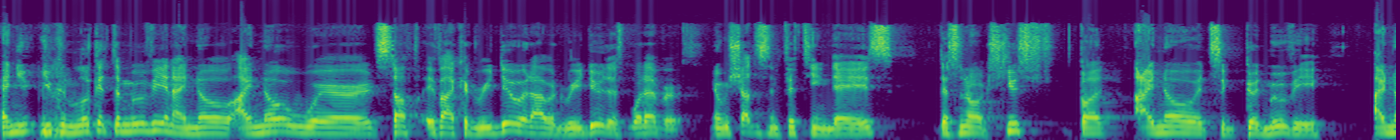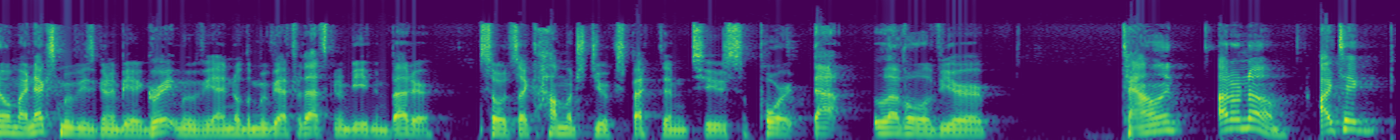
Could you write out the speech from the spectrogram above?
and you, you mm-hmm. can look at the movie and I know, I know where stuff, if I could redo it, I would redo this, whatever. You know, we shot this in 15 days. There's no excuse, but I know it's a good movie. I know my next movie is going to be a great movie. I know the movie after that's going to be even better. So it's like, how much do you expect them to support that level of your talent? I don't know. I take,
